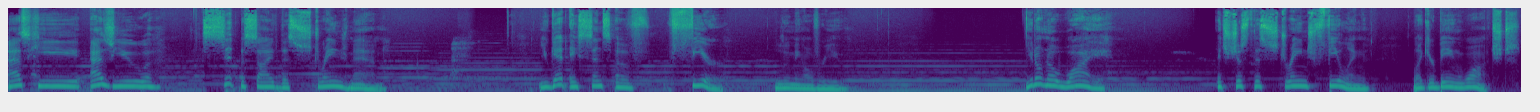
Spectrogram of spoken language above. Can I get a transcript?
as he as you sit beside this strange man you get a sense of fear looming over you you don't know why it's just this strange feeling like you're being watched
